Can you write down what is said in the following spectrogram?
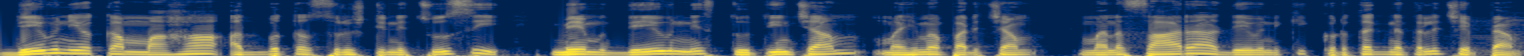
దేవుని యొక్క మహా అద్భుత సృష్టిని చూసి మేము దేవుని స్తుతించాం మహిమపరిచాం మనసారా దేవునికి కృతజ్ఞతలు చెప్పాం.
